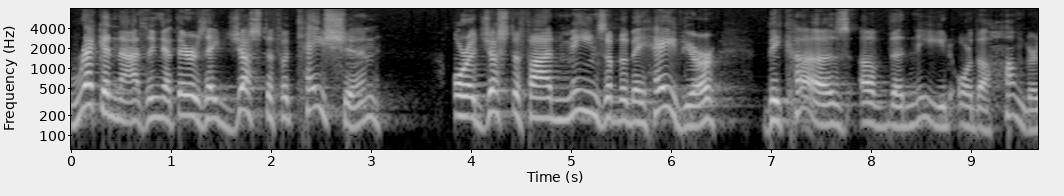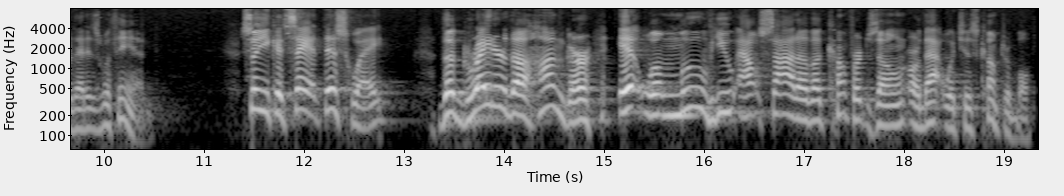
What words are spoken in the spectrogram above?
recognizing that there is a justification or a justified means of the behavior because of the need or the hunger that is within. So you could say it this way the greater the hunger, it will move you outside of a comfort zone or that which is comfortable.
